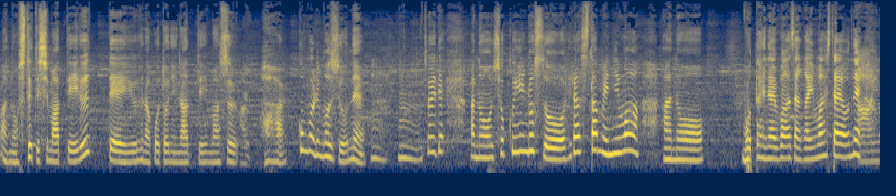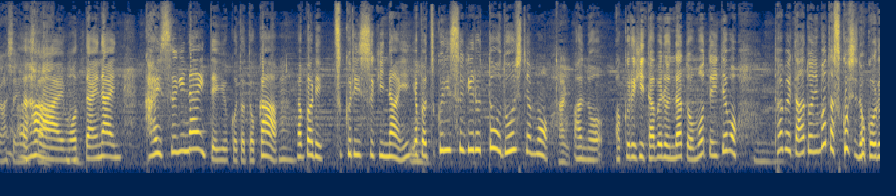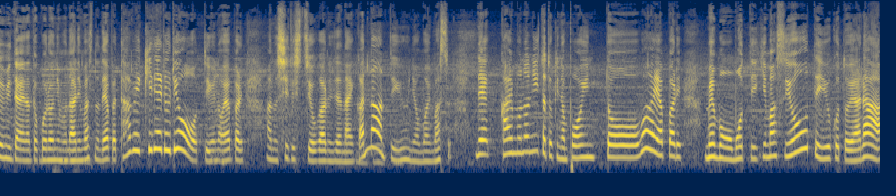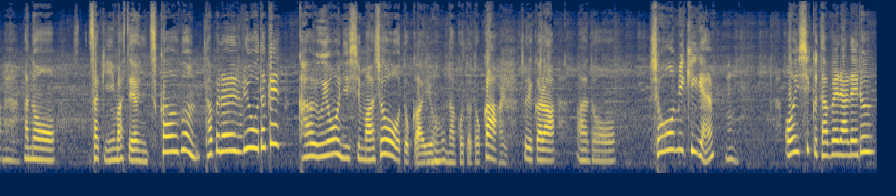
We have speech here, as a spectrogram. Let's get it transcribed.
あの捨ててしまっているっていうふうなことになっています。はい。はい、困りますよね。うん。うん、それであの食品ロスを減らすためにはあのもったいないばあさんがいましたよね。あーいましたいました。はい、うん。もったいない買いすぎないっていうこととか、うん。やっぱり作りすぎない、うん。やっぱり作りすぎるとどうしてもはい。あのあくる日食べるんだと思っていてもうん。食べた後にまた少し残るみたいなところにもなりますので、やっぱり食べきれる量っていうのはやっぱりあの知る必要があるんじゃないかなっていうふうに思います。で買い物に行った時のポイントはやっぱりメモを持っていきますよっていうことやら、あのさっき言いましたように使う分食べられる量だけ買うようにしましょうとかいうふうなこととか、はい。それからあの賞味期限うん。美味しく食べられる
